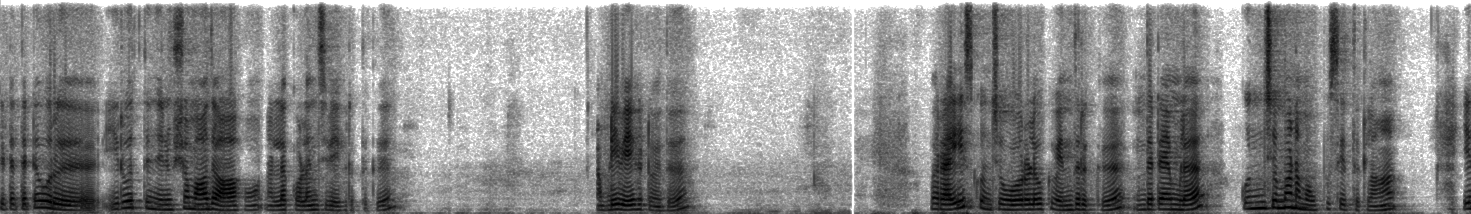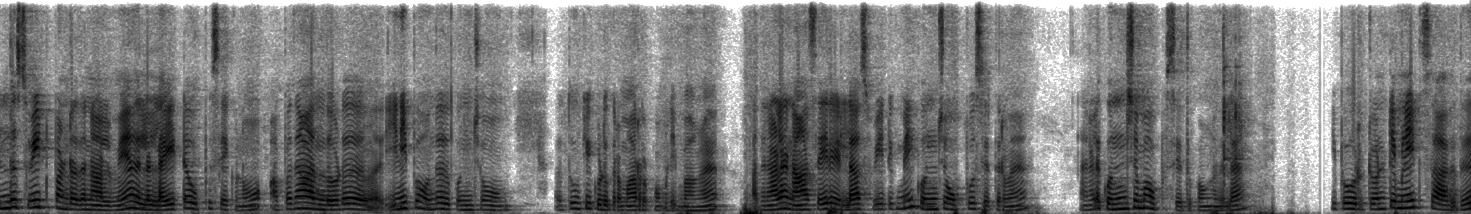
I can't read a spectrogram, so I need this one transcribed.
கிட்டத்தட்ட ஒரு இருபத்தஞ்சி நிமிஷமாவது ஆகும் நல்லா குழஞ்சி வேகிறதுக்கு. அப்படியே வேகட்டும் இது. இப்போ ரைஸ் கொஞ்சம் ஓரளவுக்கு வெந்திருக்கு. இந்த டைமில் கொஞ்சமாக நம்ம உப்பு சேர்த்துக்கலாம். எந்த ஸ்வீட் பண்ணுறதுனாலுமே அதில் லைட்டாக உப்பு சேர்க்கணும். அப்போ தான் அதோட இனிப்பை வந்து அது கொஞ்சம் தூக்கி கொடுக்குற மாதிரி இருக்கும் அப்படிம்பாங்க. அதனால் நான் செய்கிற எல்லா ஸ்வீட்டுக்குமே கொஞ்சம் உப்பு சேர்த்துருவேன். அதனால் கொஞ்சமாக உப்பு சேர்த்துக்கோங்க அதில். இப்போ ஒரு டுவெண்ட்டி மினிட்ஸ் ஆகுது.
